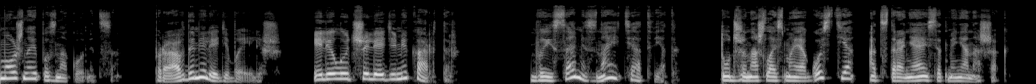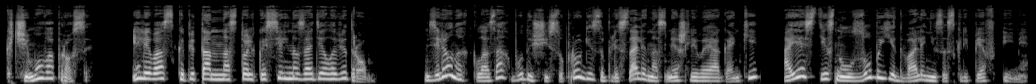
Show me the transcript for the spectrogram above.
можно и познакомиться. Правда, миледи Бейлиш? Или лучше леди Микартер? Вы и сами знаете ответ. Тут же нашлась моя гостья, отстраняясь от меня на шаг. К чему вопросы? Или вас капитан настолько сильно задело ведром? В зеленых глазах будущей супруги заплясали насмешливые огоньки, а я стиснул зубы, едва ли не заскрипев ими.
